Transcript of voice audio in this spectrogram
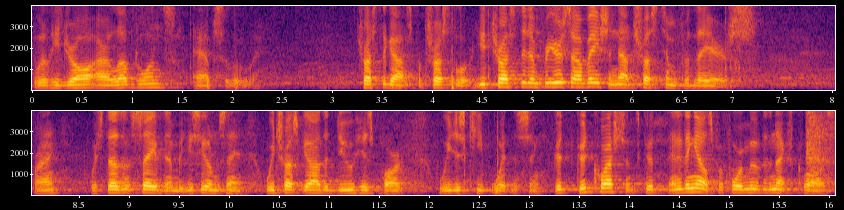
Will He draw our loved ones? Absolutely. Trust the gospel. Trust the Lord. You trusted Him for your salvation, now trust Him for theirs. right? Which doesn't save them, but you see what I'm saying? We trust God to do his part. We just keep witnessing. Good, good questions. Good. Anything else before we move to the next clause?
